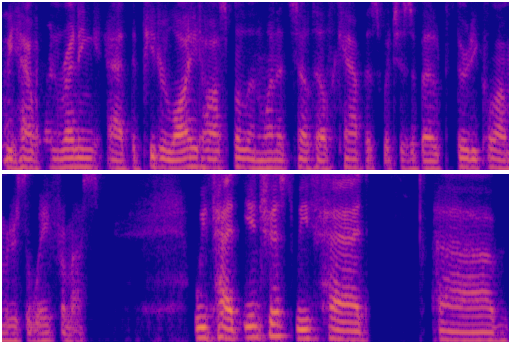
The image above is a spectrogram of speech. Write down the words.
We mm-hmm. have one running at the Peter Lougheed Hospital and one at South Health Campus, which is about 30 kilometers away from us. We've had interest. We've had um,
